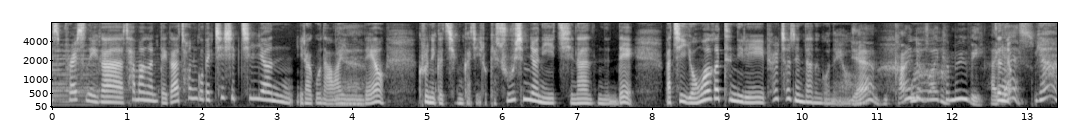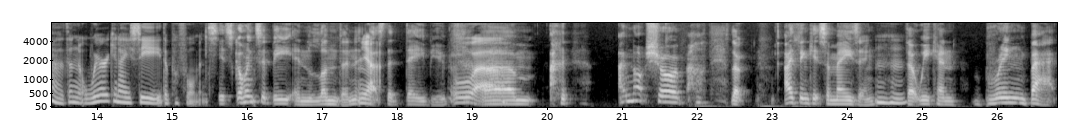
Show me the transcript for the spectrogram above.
엘비스 프레슬리가 사망한 때가 1977년이라고 나와 있는데요. 그러니까 지금까지 이렇게 수십 년이 지났는데 마치 영화 같은 일이 펼쳐진다는 거네요. Yeah, kind of like a movie, I Then, guess. yeah, then where can I see the performance? It's going to be in London. Yeah. That's the debut. Wow. Um, I'm not sure. Look, I think it's amazing that we can bring back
